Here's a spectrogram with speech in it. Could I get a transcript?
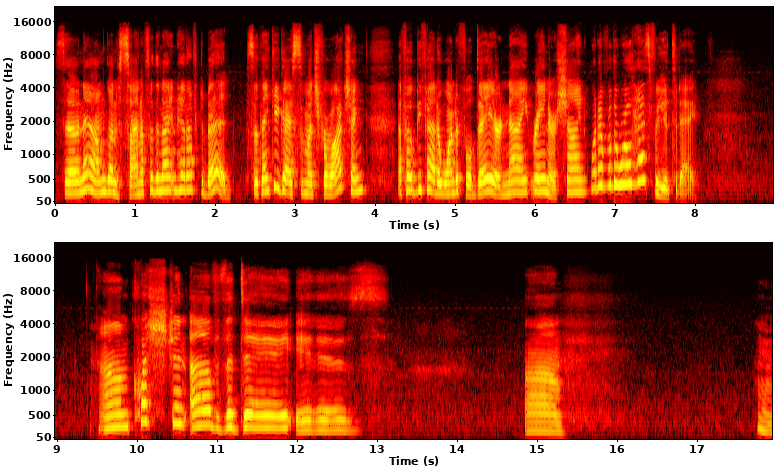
So now I'm going to sign up for the night and head off to bed. So thank you guys so much for watching. I hope you've had a wonderful day or night, rain or shine, whatever the world has for you today. Um, question of the day is... Um... Hmm.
